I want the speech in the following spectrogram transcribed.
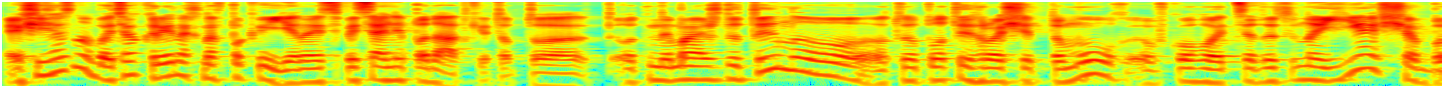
А якщо чесно, в багатьох країнах навпаки є навіть спеціальні податки. Тобто, от не маєш дитину, то плати гроші тому, в кого ця дитина є, щоб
